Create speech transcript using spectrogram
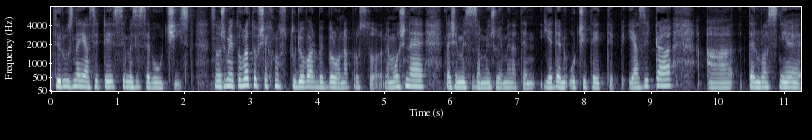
ty různé jazyky si mezi sebou číst. Samozřejmě tohle to všechno studovat by bylo naprosto nemožné, takže my se zaměřujeme na ten jeden určitý typ jazyka a ten vlastně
